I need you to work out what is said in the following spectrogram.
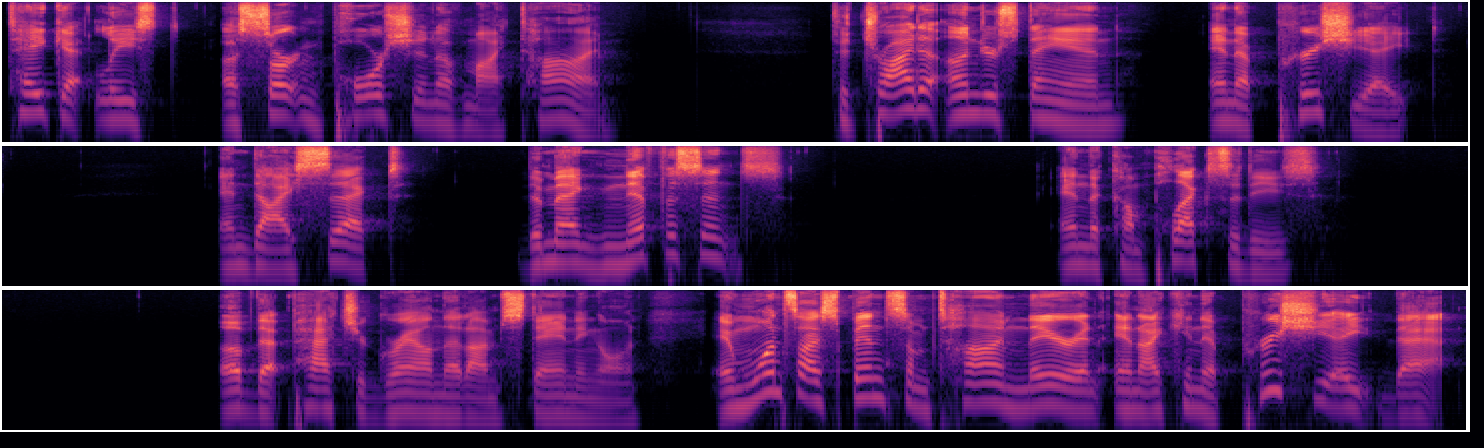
take at least a certain portion of my time to try to understand and appreciate and dissect the magnificence and the complexities of that patch of ground that I'm standing on. And once I spend some time there and, and I can appreciate that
